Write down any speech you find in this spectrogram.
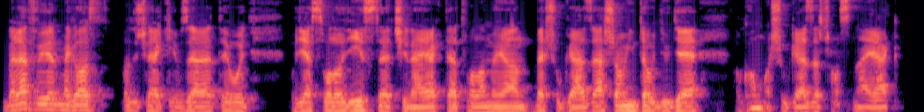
belefér, meg az, az is elképzelhető, hogy, hogy ezt valahogy észre csinálják, tehát valamilyen besugárzásra, mint ahogy ugye a gamma sugárzást használják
